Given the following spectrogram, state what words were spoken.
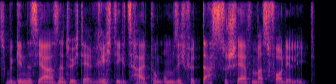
Zu Beginn des Jahres natürlich der richtige Zeitpunkt, um sich für das zu schärfen, was vor dir liegt.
